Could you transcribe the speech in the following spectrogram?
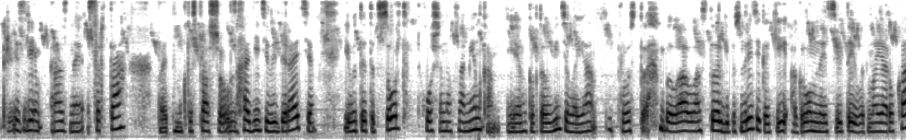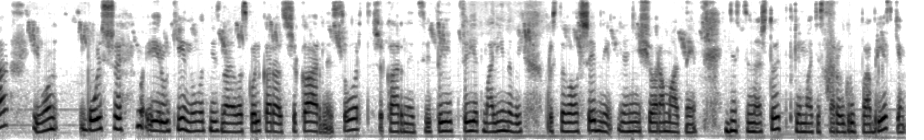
привезли разные сорта, поэтому кто спрашивал, заходите, выбирайте. И вот этот сорт Хошина Фламенко, я его когда увидела, я просто была в восторге. Посмотрите, какие огромные цветы. Вот моя рука, и он больше моей руки, ну вот не знаю во сколько раз. Шикарный сорт, шикарные цветы, цвет малиновый, просто волшебный, и они еще ароматные. Единственное, что этот клематис второй группы обрезки,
